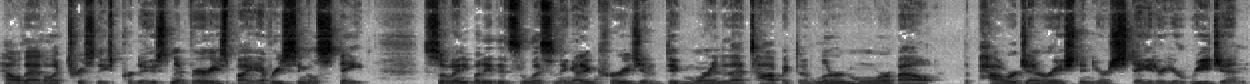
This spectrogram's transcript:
how that electricity is produced, and it varies by every single state. So, anybody that's listening, I'd encourage you to dig more into that topic to learn more about the power generation in your state or your region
